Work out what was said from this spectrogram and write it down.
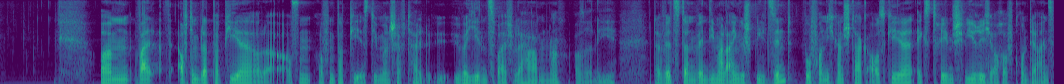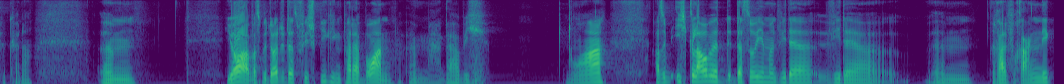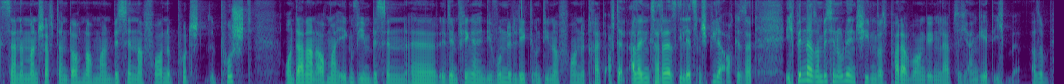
Ähm, weil auf dem Blatt Papier oder auf dem, auf dem Papier ist die Mannschaft halt über jeden Zweifel erhaben. Ne? Also die, da wird es dann, wenn die mal eingespielt sind, wovon ich ganz stark ausgehe, extrem schwierig, auch aufgrund der Einzelkönner. Ähm, ja, was bedeutet das fürs Spiel gegen Paderborn? Ähm, da habe ich, oh, also ich glaube, dass so jemand wie der, wie der ähm, Ralf Rangnick seine Mannschaft dann doch noch mal ein bisschen nach vorne pusht, pusht und da dann auch mal irgendwie ein bisschen äh, den Finger in die Wunde legt und die nach vorne treibt. Der, allerdings hat er das die letzten Spiele auch gesagt. Ich bin da so ein bisschen unentschieden, was Paderborn gegen Leipzig angeht. Ich, also,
